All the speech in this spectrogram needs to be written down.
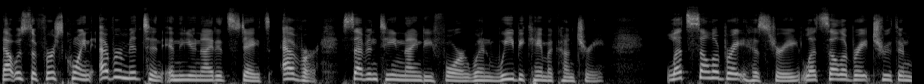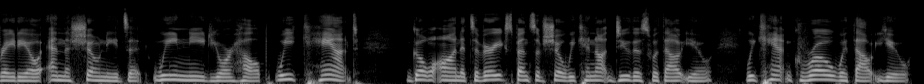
That was the first coin ever minted in the United States, ever. 1794 when we became a country. Let's celebrate history. Let's celebrate truth in radio, and the show needs it. We need your help. We can't go on. It's a very expensive show. We cannot do this without you. We can't grow without you.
